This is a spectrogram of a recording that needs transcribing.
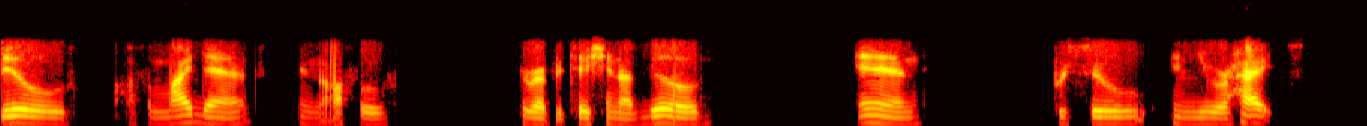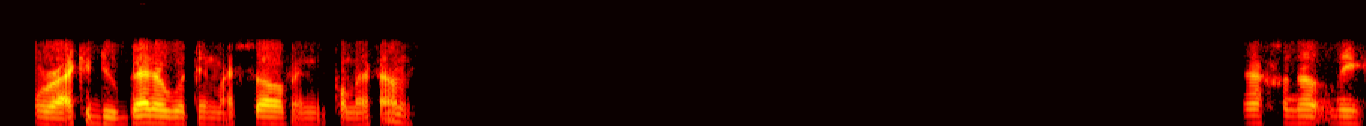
build off of my dance and off of the reputation I build and pursue in newer heights where I could do better within myself and for my family. Definitely.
